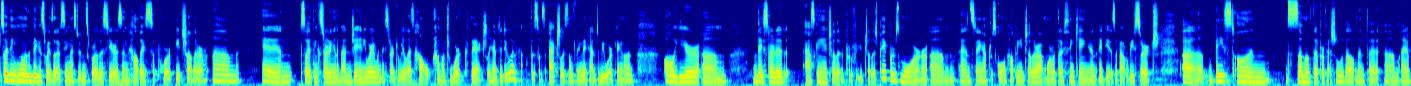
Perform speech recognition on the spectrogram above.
So I think one of the biggest ways that I've seen my students grow this year is in how they support each other. Um, and so I think starting in about January when they started to realize how, how much work they actually had to do and how this was actually something they had to be working on all year, um, they started asking each other to proofread each other's papers more um, and staying after school and helping each other out more with their thinking and ideas about research uh, based on some of the professional development that um, I have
